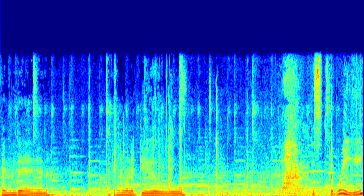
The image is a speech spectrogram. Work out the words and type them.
and then I think I'm gonna do this three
